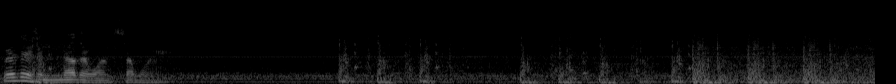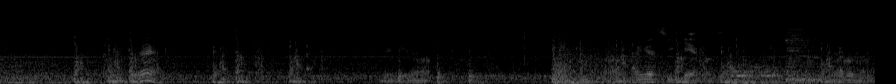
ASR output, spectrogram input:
Swear there's another one somewhere. Where's it at? Maybe not. Guess you can't listen. Never mind.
